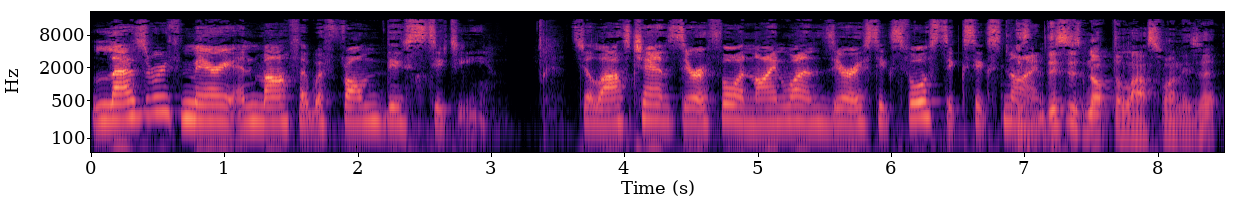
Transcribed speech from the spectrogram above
Lazarus, Mary, and Martha were from this city. It's your last chance 0491 064 669. This is not the last one, is it?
